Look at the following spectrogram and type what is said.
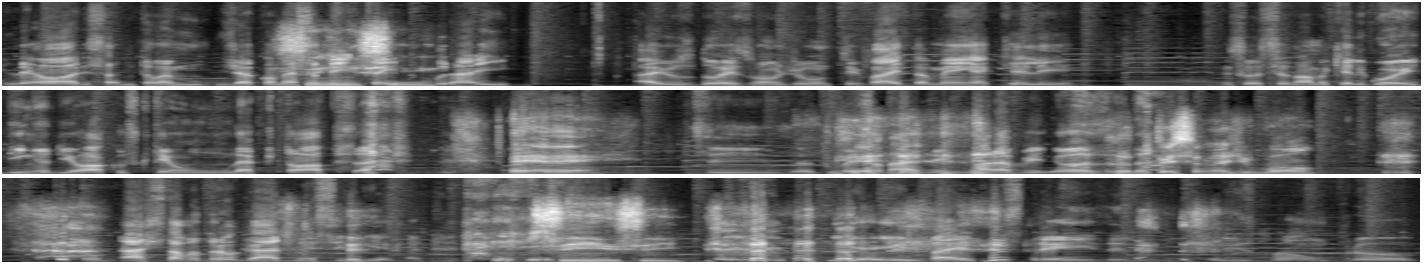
e Leório, sabe? Então é- já começa Sim, bem feito sim. por aí. Aí os dois vão junto e vai também aquele. Não sei se o nome, aquele gordinho de óculos que tem um laptop, sabe? É, Esse outro personagem maravilhoso. outro personagem bom. O Gash tava drogado nesse dia, cara. Sim, sim. E aí vai esses três, eles, eles vão pro.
